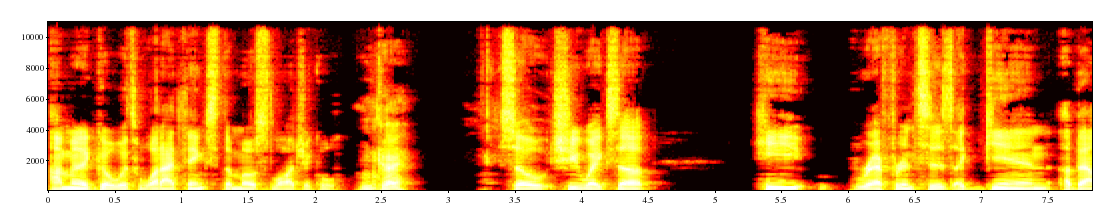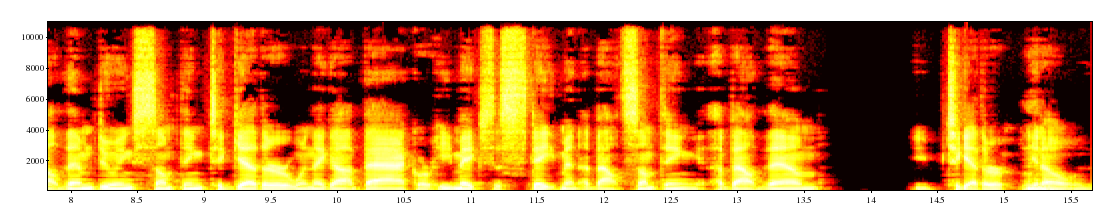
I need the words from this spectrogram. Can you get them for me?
I'm going to go with what I think's the most logical. Okay. So she wakes up. He references again about them doing something together when they got back, or he makes a statement about something about them together, you Mhm. know,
